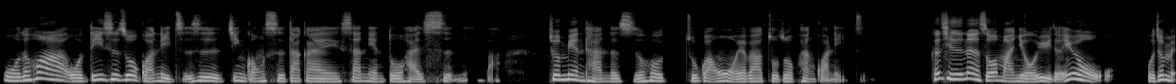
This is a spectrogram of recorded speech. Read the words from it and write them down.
我的话，我第一次做管理职是进公司大概三年多还是四年吧。就面谈的时候，主管问我要不要做做看管理职，可其实那个时候蛮犹豫的，因为我我就没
